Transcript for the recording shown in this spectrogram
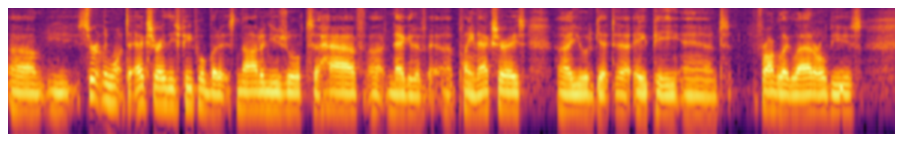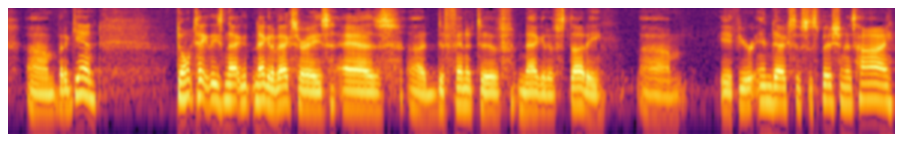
Um, you certainly want to x ray these people, but it's not unusual to have uh, negative uh, plain x rays. you would get AP and frog leg lateral views. Um, but again, don't take these neg- negative x rays as a definitive negative study. Um, if your index of suspicion is high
